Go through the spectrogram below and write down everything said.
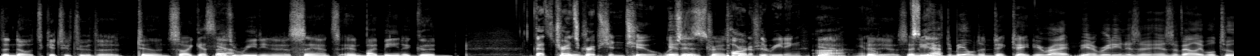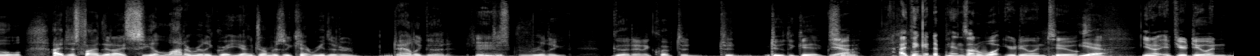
the notes get you through the tunes. So I guess that's Yeah. reading in a sense. And by being a good, That's You know, transcription too, which it is part of the reading. yeah, uh, you know, it is. And you have to be able to dictate. You're right. You know, reading is a, is a valuable tool. I just find that I see a lot of really great young drummers that can't read that are hella good. Mm. just really good and equipped to, to do the gig. Yeah. So, I think it depends on what you're doing too. yeah. You know, if you're doing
